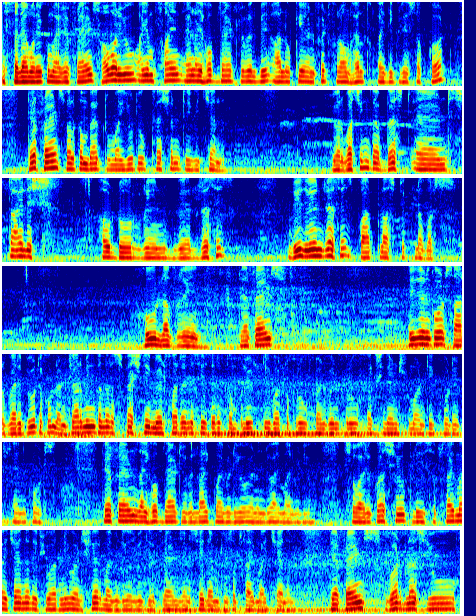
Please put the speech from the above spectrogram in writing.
Assalamu alaikum my dear friends. How are you? I am fine and I hope that you will be all okay and fit from health by the grace of God. Dear friends welcome back to my YouTube fashion TV channel. You are watching the best and stylish outdoor rain wear dresses. These rain dresses for plastic lovers who love rain. Dear friends these raincoats are very beautiful and charming color especially made for rainy season completely waterproof and windproof excellent romantic coated raincoats. Dear friends I hope that you will like my video and enjoy my video. So I request you please subscribe my channel if you are new and share my videos with your friends and say them to subscribe my channel. Dear friends God bless you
